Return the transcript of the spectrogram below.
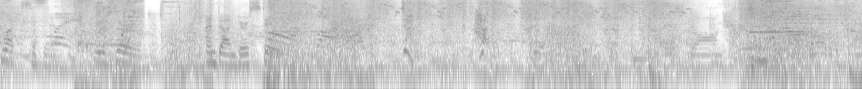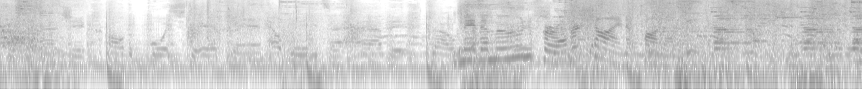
Flexible, reserved, and understated. May the moon forever shine upon us. A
